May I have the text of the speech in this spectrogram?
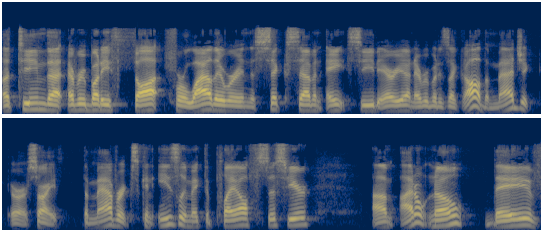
a team that everybody thought for a while they were in the six, seven, eight seed area, and everybody's like, oh, the Magic, or sorry, the Mavericks can easily make the playoffs this year. Um, I don't know. They've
